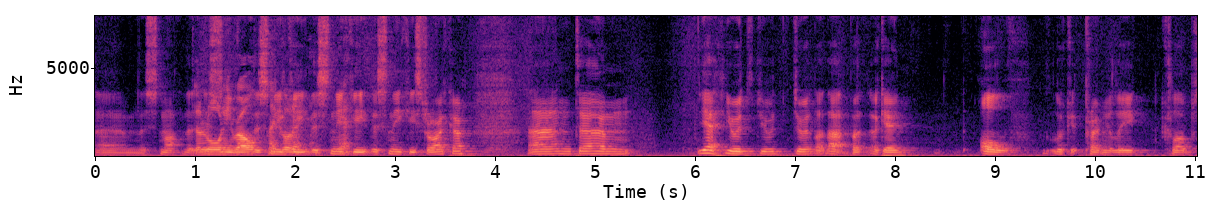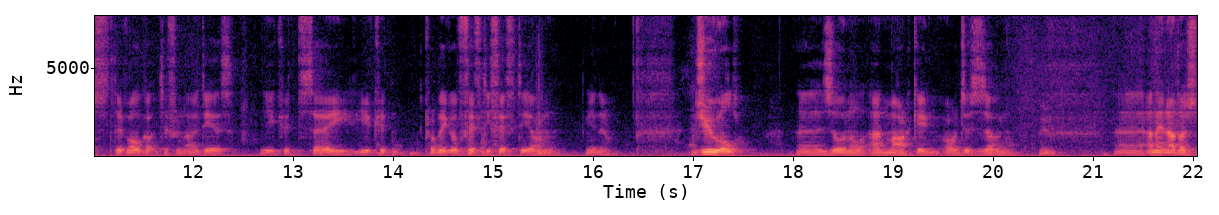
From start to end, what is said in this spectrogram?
um, the, snot, The Lorne roll, the sneaky, the sneaky, the sneaky striker, and um, yeah, you would you would do it like that. But again, all look at Premier League clubs; they've all got different ideas. You could say you could probably go 50-50 on you know dual, uh, zonal and marking, or just zonal, Hmm. uh, and then others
